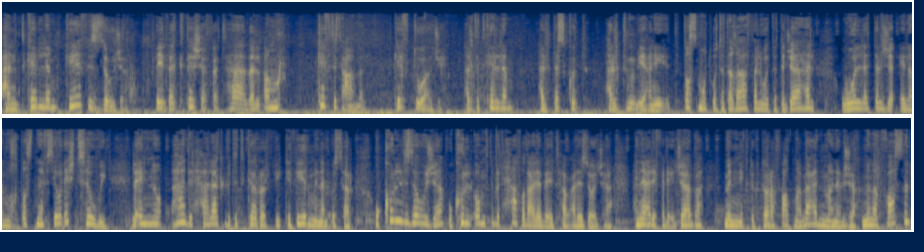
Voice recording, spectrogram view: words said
هنتكلم كيف الزوجة إذا اكتشفت هذا الأمر كيف تتعامل؟ كيف تواجه؟ هل تتكلم؟ هل تسكت؟ هل يعني تصمت وتتغافل وتتجاهل ولا تلجأ إلى مختص نفسي ولا إيش تسوي؟ لأنه هذه الحالات بتتكرر في كثير من الأسر وكل زوجة وكل أم تبي تحافظ على بيتها وعلى زوجها، هنعرف الإجابة منك دكتورة فاطمة بعد ما نرجع من الفاصل،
